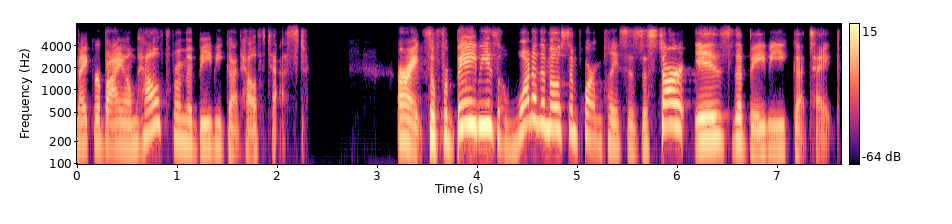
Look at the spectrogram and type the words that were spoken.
microbiome health from a baby gut health test. All right, so for babies, one of the most important places to start is the baby gut type.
